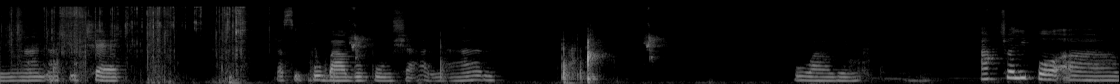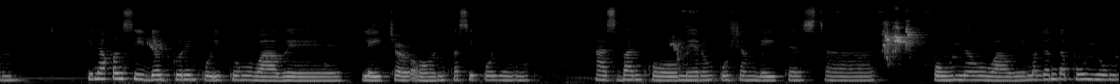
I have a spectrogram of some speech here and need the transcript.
Ayan, at i-check. Kasi po bago po siya. Ayan. Huawei. Actually po, um, kina-considered ko rin po itong Huawei later on kasi po yung husband ko, meron po siyang latest uh, phone na Huawei. Maganda po yung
